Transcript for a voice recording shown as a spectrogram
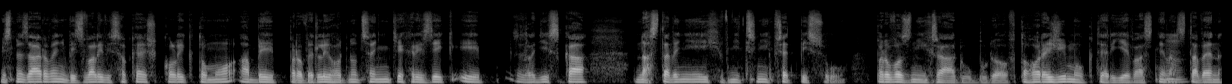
My jsme zároveň vyzvali vysoké školy k tomu, aby provedli hodnocení těch rizik i z hlediska nastavení jejich vnitřních předpisů provozních řádů budov, toho režimu, který je vlastně hmm. nastaven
